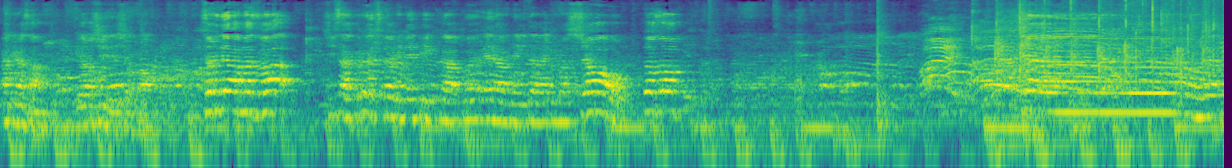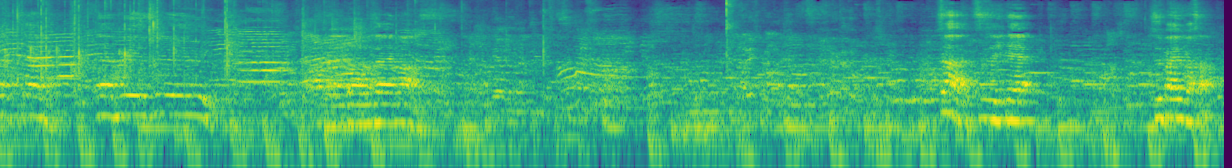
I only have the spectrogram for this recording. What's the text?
アキラさんよろしいでしょうか。それではまずは試作1人目ピックアップ選んでいただきましょう。どうぞ。じゃーんおめでとうございます。さあ続いてスーパーユカさん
